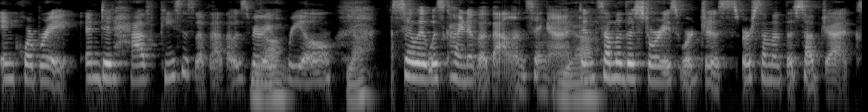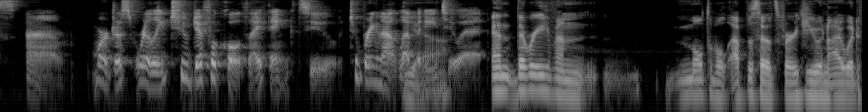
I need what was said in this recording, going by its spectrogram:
incorporate and did have pieces of that that was very yeah. real yeah so it was kind of a balancing act yeah. and some of the stories were just or some of the subjects um were just really too difficult i think to to bring that levity yeah. to it and there were even multiple episodes where you and I would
